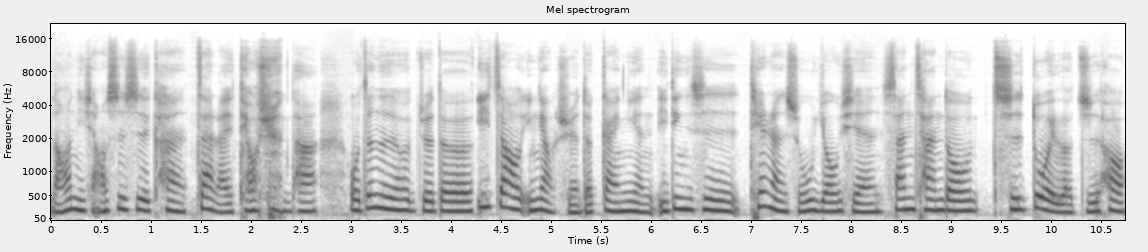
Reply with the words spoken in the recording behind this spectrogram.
然后你想要试试看再来挑选它。我真的觉得依照营养学的概念，一定是天然食物优先，三餐都吃对了之之后，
